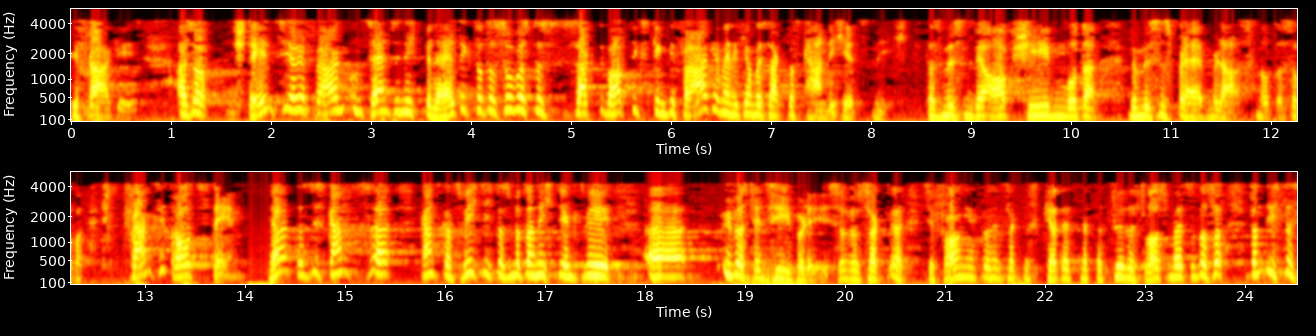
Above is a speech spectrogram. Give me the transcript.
die Frage ist. Also stellen Sie Ihre Fragen und seien Sie nicht beleidigt oder sowas, das sagt überhaupt nichts gegen die Frage, wenn ich einmal sage, das kann ich jetzt nicht. Das müssen wir aufschieben oder wir müssen es bleiben lassen oder sowas. Fragen Sie trotzdem. Ja, das ist ganz, äh, ganz, ganz wichtig, dass man da nicht irgendwie äh, übersensibel ist. Und man sagt, äh, Sie fragen irgendwas und sagt, das gehört jetzt nicht dazu, das lassen wir jetzt oder so, dann ist das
